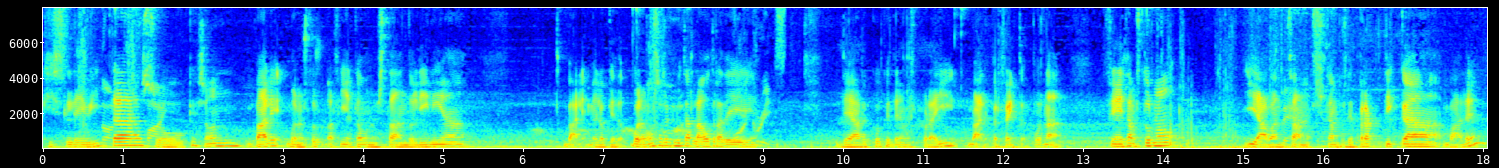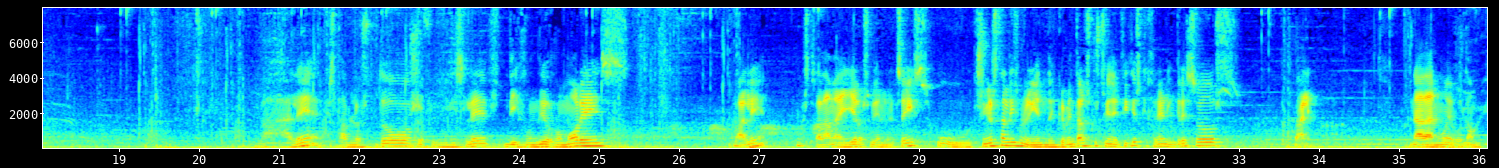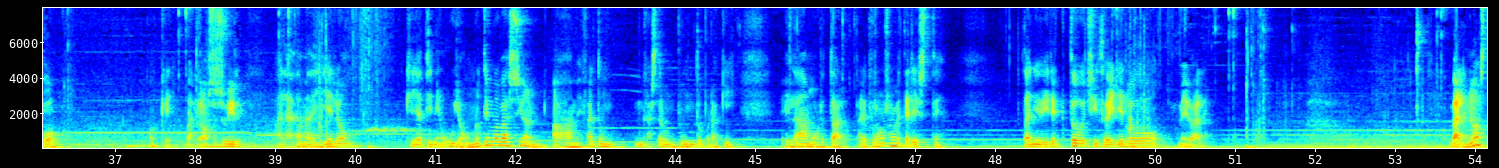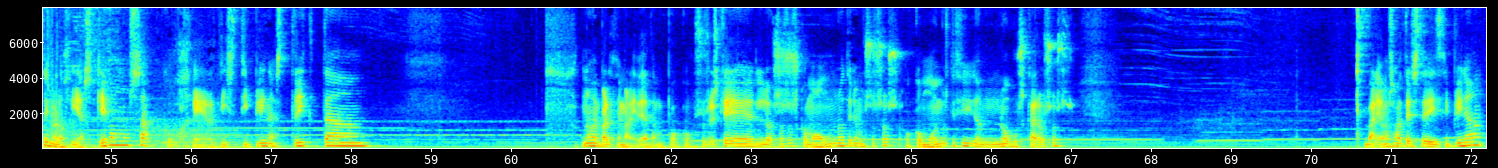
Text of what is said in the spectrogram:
kislevitas o qué son. Vale, bueno, esto al fin y al cabo nos está dando línea. Vale, me lo quedo. Bueno, vamos a reclutar la otra de, de arco que tenemos por ahí. Vale, perfecto. Pues nada, finalizamos turno y avanzamos. Campos de práctica, vale. Vale, establos 2, refugio Kislev, difundir rumores. Vale, nuestra dama de hielo subió en el 6. Uh, tus ingresos están disminuyendo. Incrementar los construcción de edificios que generen ingresos. Vale. Nada nuevo tampoco. Ok, vale, vamos a subir a la dama de hielo. Que ya tiene... Uy, aún no tengo evasión. Ah, me falta un- gastar un punto por aquí. Helada mortal. Vale, pues vamos a meter este. Daño directo, hechizo de hielo... Me vale. Vale, nuevas tecnologías. ¿Qué vamos a coger? Disciplina estricta... No me parece mala idea tampoco. Es que los osos, como aún no tenemos osos, o como hemos decidido no buscar osos. Vale, vamos a meter este de disciplina.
